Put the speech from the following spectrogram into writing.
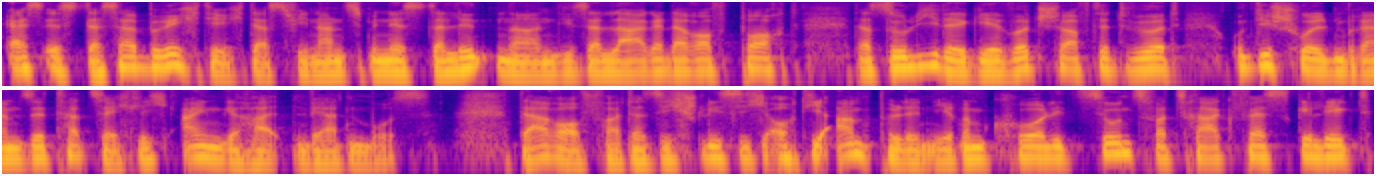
Es ist deshalb richtig, dass Finanzminister Lindner in dieser Lage darauf pocht, dass solide gewirtschaftet wird und die Schuldenbremse tatsächlich eingehalten werden muss. Darauf hatte sich schließlich auch die Ampel in ihrem Koalitionsvertrag festgelegt,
